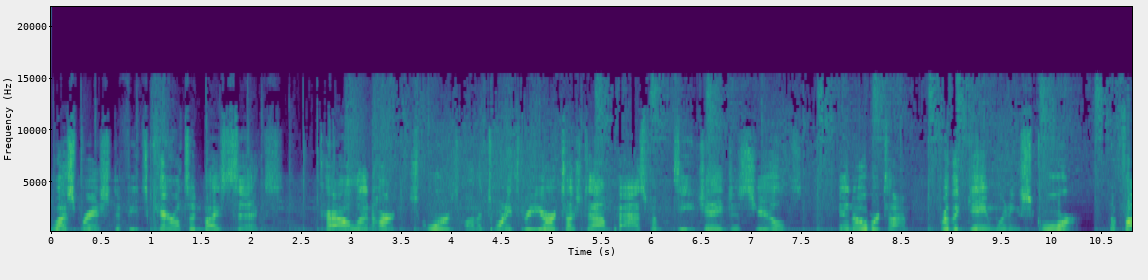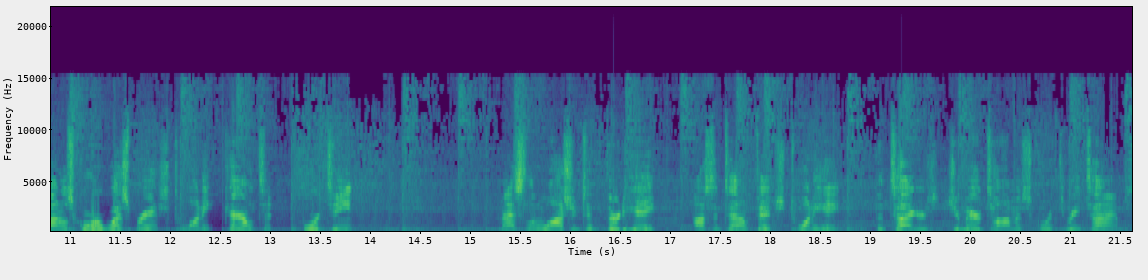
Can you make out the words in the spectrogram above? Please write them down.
West Branch defeats Carrollton by 6. Kyle Linhart scores on a 23 yard touchdown pass from DJ DeShields in overtime for the game winning score. The final score West Branch 20, Carrollton 14. Massillon, Washington 38, Austintown Fitch 28. The Tigers' Jameer Thomas scored three times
